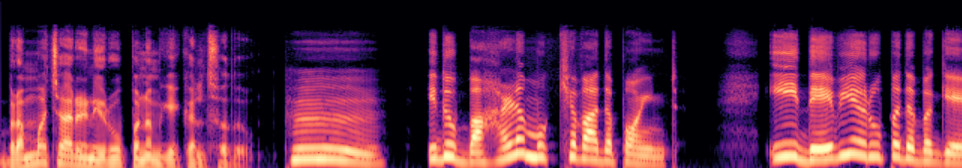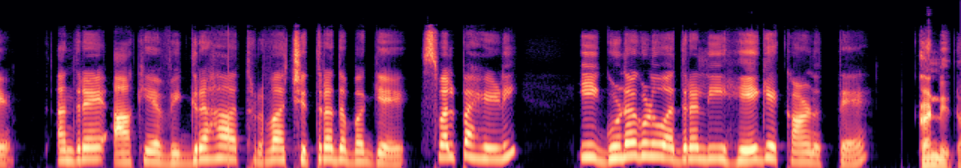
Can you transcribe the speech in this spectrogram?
ಬ್ರಹ್ಮಚಾರಿಣಿ ರೂಪ ನಮಗೆ ಕಲಿಸೋದು. ಹ್ಮ್ ಇದು ಬಹಳ ಮುಖ್ಯವಾದ ಪಾಯಿಂಟ್. ಈ ದೇವಿಯ ರೂಪದ ಬಗ್ಗೆ ಅಂದ್ರೆ ಆಕೆಯ ವಿಗ್ರಹ ಅಥವಾ ಚಿತ್ರದ ಬಗ್ಗೆ ಸ್ವಲ್ಪ ಹೇಳಿ ಈ ಗುಣಗಳು ಅದರಲ್ಲಿ ಹೇಗೆ ಕಾಣುತ್ತೆ? ಖಂಡಿತ.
